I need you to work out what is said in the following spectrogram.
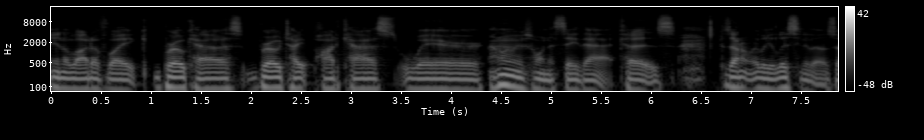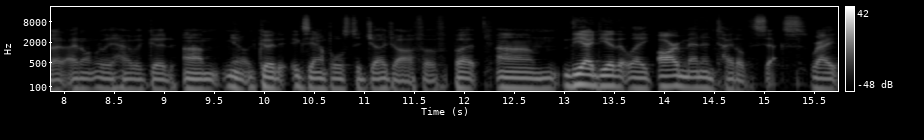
in a lot of like broadcast bro type podcasts where I don't even want to say that because because I don't really listen to those. I, I don't really have a good, um, you know, good examples to judge off of. But um, the idea that like are men entitled to sex, right?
